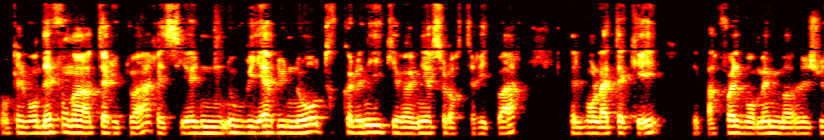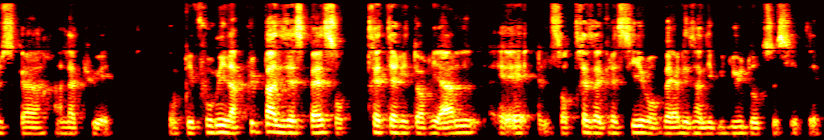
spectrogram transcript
Donc, elles vont défendre un territoire. Et s'il y a une ouvrière d'une autre colonie qui va venir sur leur territoire, elles vont l'attaquer. Et parfois, elles vont même euh, jusqu'à la tuer. Donc, les fourmis, la plupart des espèces sont très territoriales et elles sont très agressives envers les individus d'autres sociétés.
